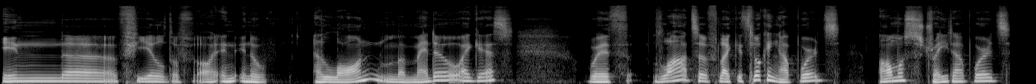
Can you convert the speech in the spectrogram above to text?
in a field of or in in a, a lawn, a meadow, I guess, with lots of like it's looking upwards, almost straight upwards,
